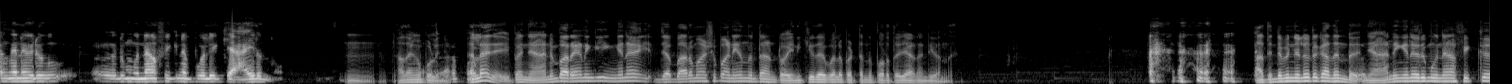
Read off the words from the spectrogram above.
അങ്ങനെ ഒരു ഒരു മുനാഫിക്കിനെ പോലെയൊക്കെ ആയിരുന്നു. അതങ്ങ് പൊളിഞ്ഞു. അല്ല ഇപ്പൊ ഞാനും പറയണെങ്കിൽ ഇങ്ങനെ ജബ്ബാർ മാഷ് പണി തന്നിട്ടാണ് കേട്ടോ എനിക്ക് ഇതേപോലെ പെട്ടെന്ന് പുറത്ത് ചാടേണ്ടി വന്നത് അതിന്റെ പിന്നിലൊരു കഥ ഉണ്ട്. ഇങ്ങനെ ഒരു മുനാഫിക്ക്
